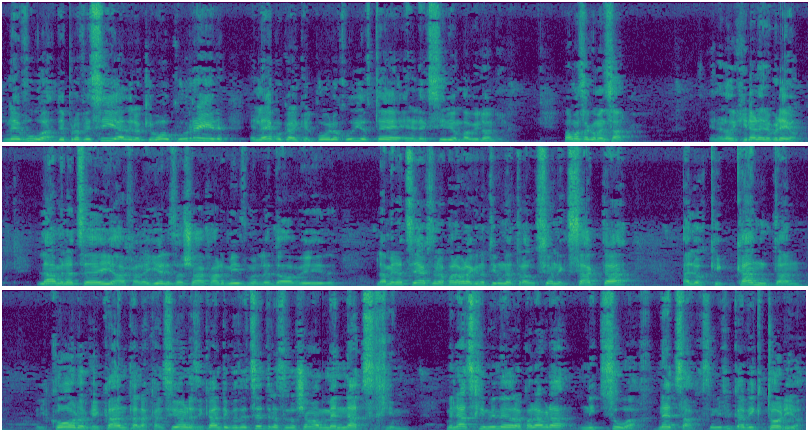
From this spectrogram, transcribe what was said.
nebúa, de profecía de lo que va a ocurrir en la época en que el pueblo judío esté en el exilio en Babilonia. Vamos a comenzar. En el original en hebreo. La menatzea es una palabra que no tiene una traducción exacta a los que cantan, el coro que cantan las canciones y cánticos, etc., se los llama menatzhim Menatzim viene de la palabra Nitzuach, Netzach, significa victoria.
